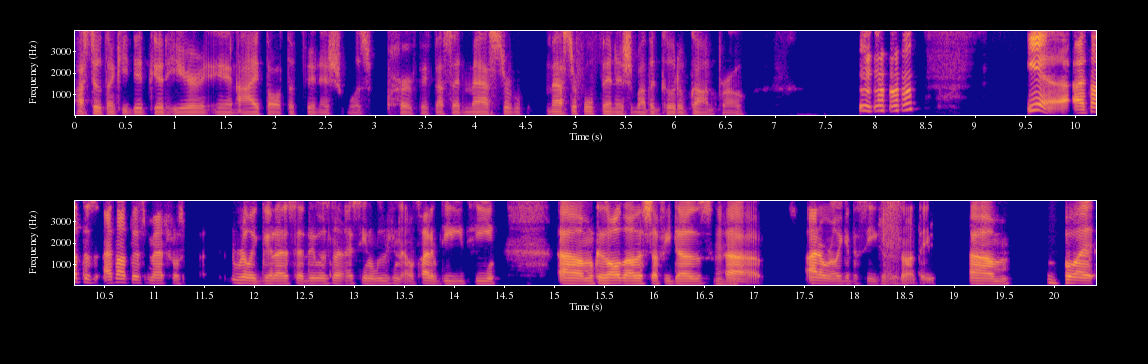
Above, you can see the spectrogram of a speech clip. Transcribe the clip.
I still think he did good here, and I thought the finish was perfect. I said master, masterful finish by the goat of Gan Pro. yeah, I thought this I thought this match was really good. I said it was nice seeing Illusion outside of DDT, um, because all the other stuff he does, Mhm. uh, I don't really get to see because it's not DDT. Um, but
